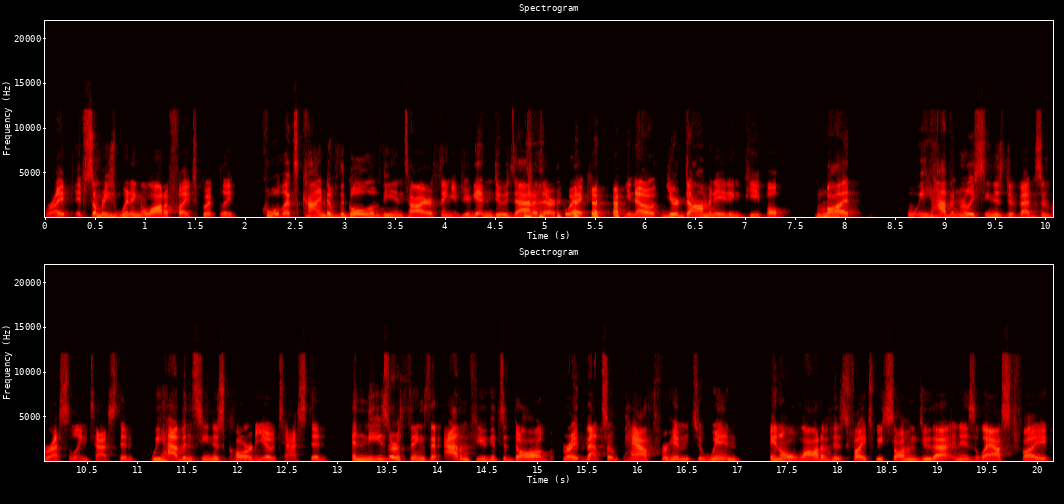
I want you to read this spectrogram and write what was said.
right? If somebody's winning a lot of fights quickly, cool. That's kind of the goal of the entire thing. If you're getting dudes out of there quick, you know, you're dominating people. Mm-hmm. But we haven't really seen his defensive wrestling tested. We haven't seen his cardio tested. And these are things that Adam Fugitt's a dog, right? That's a path for him to win in a lot of his fights. We saw him do that in his last fight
